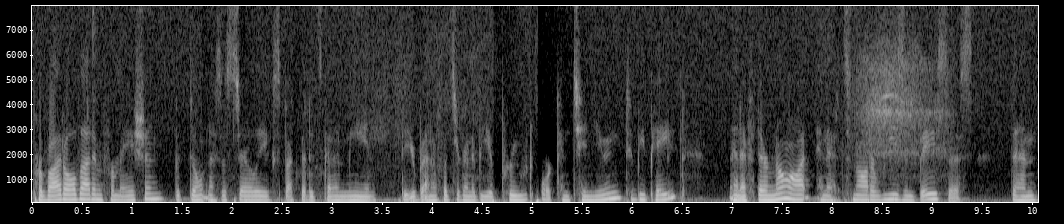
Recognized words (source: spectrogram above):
provide all that information, but don't necessarily expect that it's going to mean that your benefits are going to be approved or continuing to be paid. And if they're not, and it's not a reasoned basis, then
